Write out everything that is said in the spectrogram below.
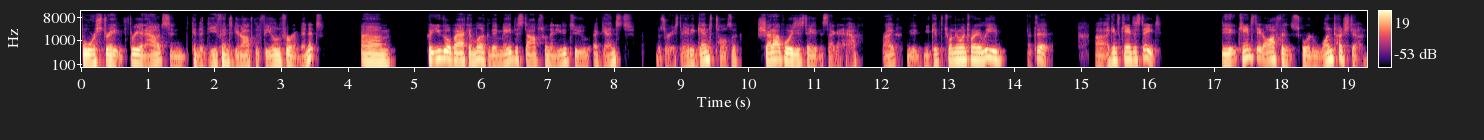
four straight three and outs, and can the defense get off the field for a minute? Um, but you go back and look, they made the stops when they needed to against Missouri State, against Tulsa. shut out Boise State in the second half, right? You get the 21 20 lead, that's it. Uh, against Kansas State, the Kansas State offense scored one touchdown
